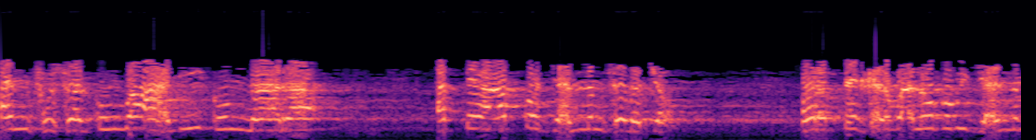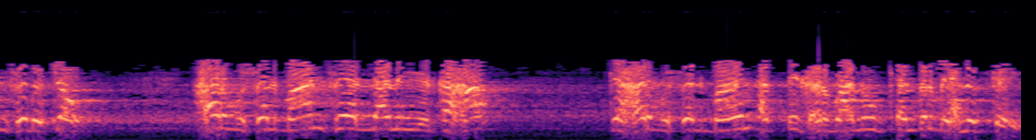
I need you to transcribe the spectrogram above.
انفسکم و اہلیکم نارا۔ اپنے آپ کو جہنم سے بچاؤ اور اپنے گھر والوں کو بھی جہنم سے بچاؤ۔ ہر مسلمان سے اللہ نے یہ کہا کہ ہر مسلمان اپنے گھر والوں کے اندر محنت کرے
